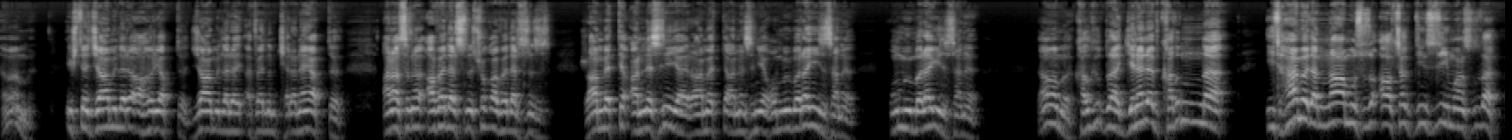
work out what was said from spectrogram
Tamam mı? İşte camileri ahır yaptı. Camilere efendim kerane yaptı. Anasını affedersiniz, çok affedersiniz. Rahmetli annesini ya, rahmetli annesini ya, o mübarek insanı, o mübarek insanı. Tamam mı? Kalkıp da genel ev kadınını da itham eden namussuz, alçak, dinsiz, imansızlar.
